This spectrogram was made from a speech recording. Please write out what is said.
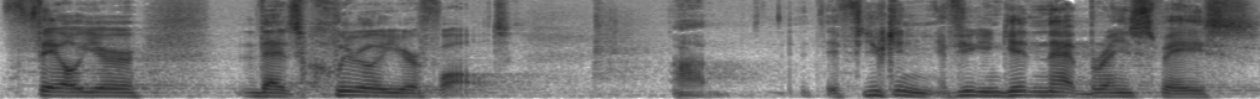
failure that's clearly your fault. Uh, if you can, if you can get in that brain space,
